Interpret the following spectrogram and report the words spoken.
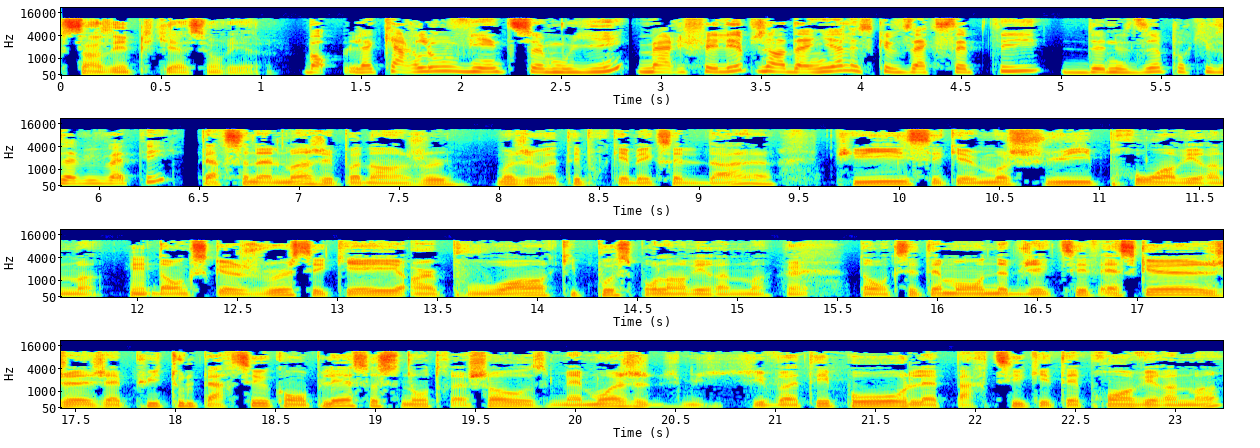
sans implication réelle. bon, le Carlo vient de se mouiller. Marie-Philippe, Jean-Daniel, est-ce que vous acceptez de nous dire pour qui vous avez voté? personnellement, j'ai pas d'enjeu. Moi, j'ai voté pour Québec solidaire. Puis, c'est que moi, je suis pro-environnement. Hmm. Donc, ce que je veux, c'est qu'il y ait un pouvoir qui pousse pour l'environnement. Donc, c'était mon objectif. Est-ce que j'appuie tout le parti au complet? Ça, c'est une autre chose. Mais moi, j'ai voté pour le parti qui était pro-environnement.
